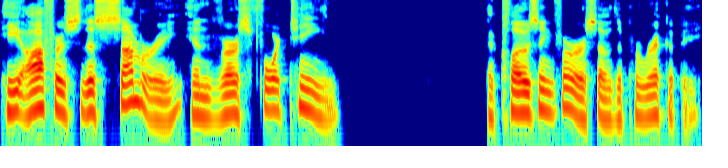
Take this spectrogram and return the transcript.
He offers this summary in verse 14, the closing verse of the pericope.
